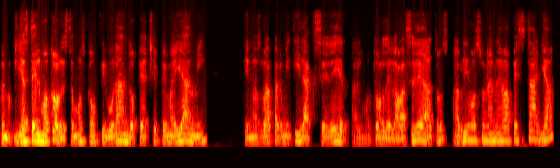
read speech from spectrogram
Bueno, ya está el motor, estamos configurando phpMyAdmin, que nos va a permitir acceder al motor de la base de datos. Abrimos una nueva pestaña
